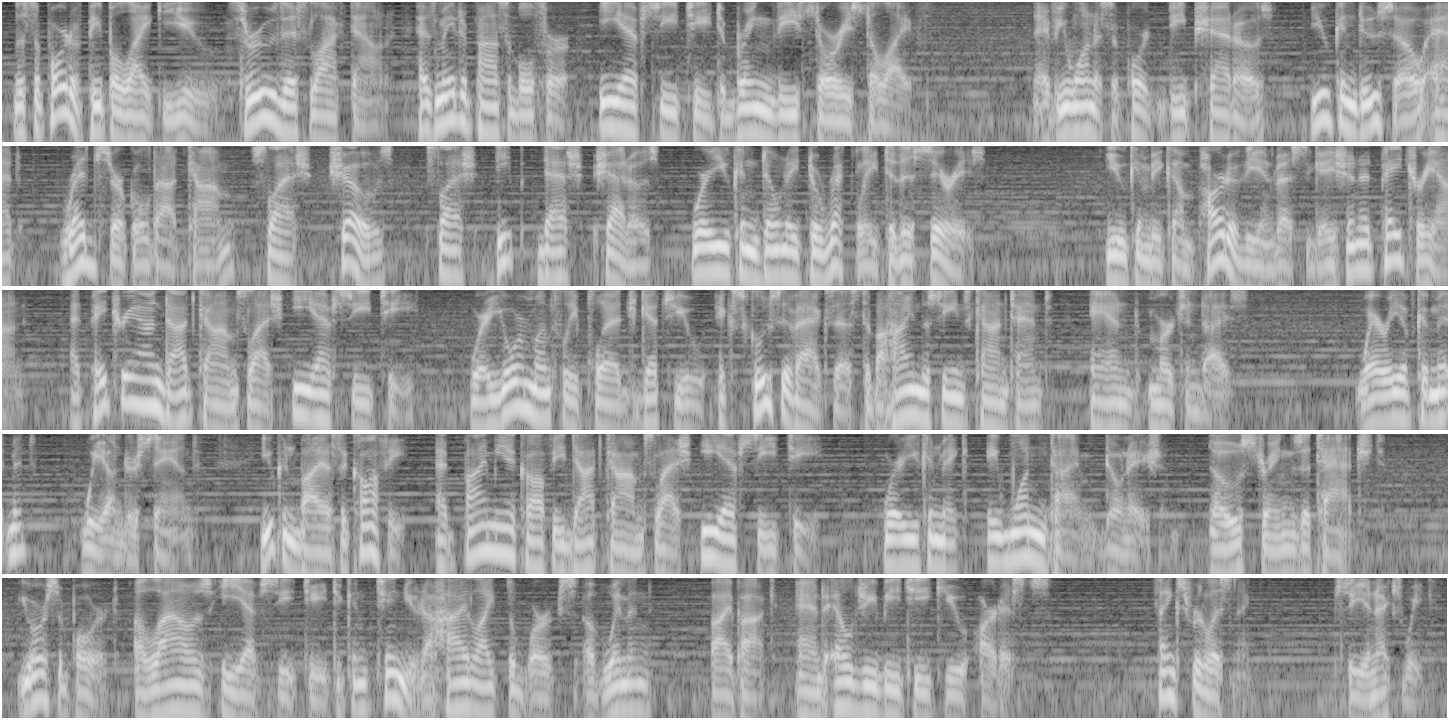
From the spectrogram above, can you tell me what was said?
The support of people like you through this lockdown has made it possible for EFCT to bring these stories to life. If you want to support Deep Shadows, you can do so at redcircle.com slash shows slash deep dash shadows, where you can donate directly to this series. You can become part of the investigation at Patreon at patreon.com slash EFCT, where your monthly pledge gets you exclusive access to behind the scenes content and merchandise. Wary of commitment? We understand. You can buy us a coffee at buymeacoffee.com slash EFCT. Where you can make a one time donation, no strings attached. Your support allows EFCT to continue to highlight the works of women, BIPOC, and LGBTQ artists. Thanks for listening. See you next week.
